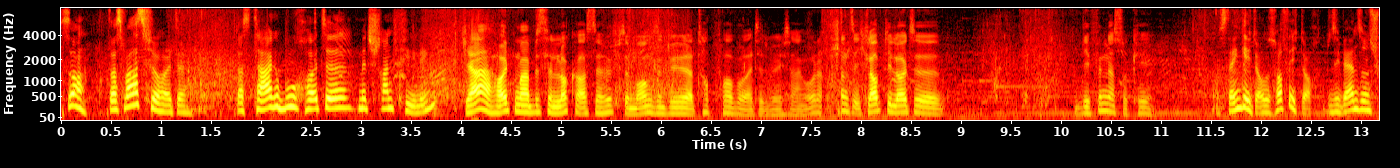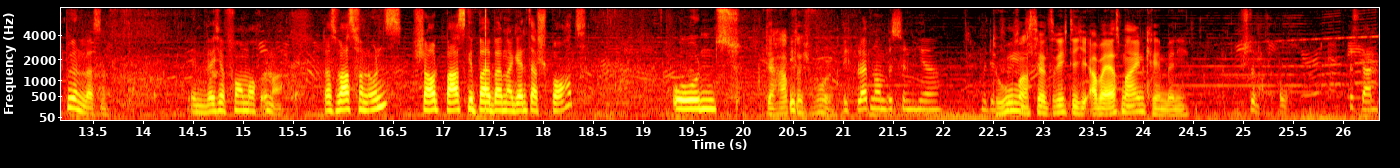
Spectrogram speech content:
so, das war's für heute. Das Tagebuch heute mit Strandfeeling. Ja, heute mal ein bisschen locker aus der Hüfte. Morgen sind wir wieder top vorbereitet, würde ich sagen, oder? Ich glaube, die Leute, die finden das okay. Das denke ich doch, das hoffe ich doch. Sie werden es uns spüren lassen. In welcher Form auch immer. Das war's von uns. Schaut Basketball bei Magenta Sport. Und Gehabt euch wohl. ich bleib noch ein bisschen hier mit den Du machst jetzt richtig, aber erstmal eincremen, Benny. Stimmt. Oh. Bis dann.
